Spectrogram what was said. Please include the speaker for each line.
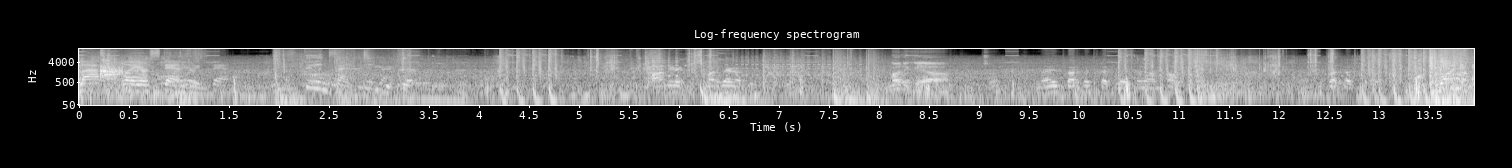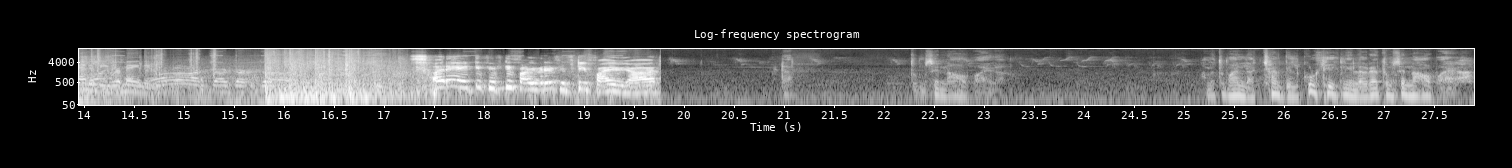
Speaker 1: Last player standing. Feeling fat.
Speaker 2: आगे मर जाएगा तू
Speaker 3: मर गया
Speaker 2: नहीं कर सकता है मैं मानता हूँ कर
Speaker 1: enemy remaining.
Speaker 2: फिफ्टी फाइव रे फिफ्टी
Speaker 4: अरे 80 55 रे 55 यार।
Speaker 5: बेटा तुमसे ना हो पाएगा। हमें तुम्हारे लक्षण बिल्कुल ठीक नहीं लग रहा है तुमसे ना हो पाएगा।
